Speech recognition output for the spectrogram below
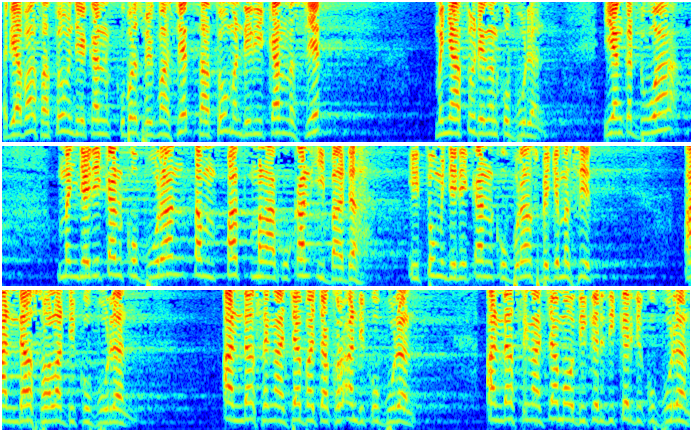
Tadi apa? Satu menjadikan kubur sebagai masjid, satu mendirikan masjid menyatu dengan kuburan. Yang kedua, menjadikan kuburan tempat melakukan ibadah. Itu menjadikan kuburan sebagai masjid. Anda sholat di kuburan. Anda sengaja baca Quran di kuburan. Anda sengaja mau dikir-dikir di kuburan.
